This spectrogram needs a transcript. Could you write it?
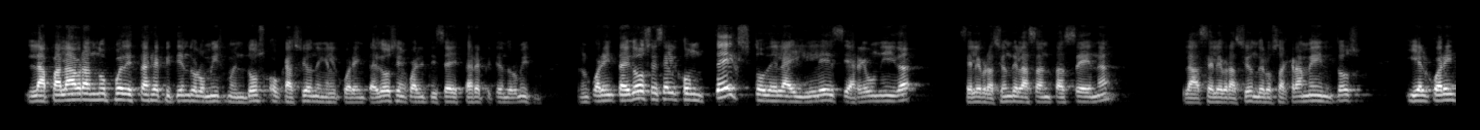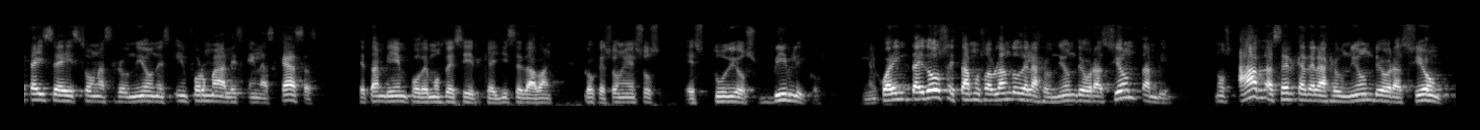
la palabra no puede estar repitiendo lo mismo en dos ocasiones, en el 42 y en el 46 está repitiendo lo mismo. En el 42 es el contexto de la iglesia reunida, celebración de la Santa Cena, la celebración de los sacramentos, y el 46 son las reuniones informales en las casas también podemos decir que allí se daban lo que son esos estudios bíblicos. En el 42 estamos hablando de la reunión de oración también. Nos habla acerca de la reunión de oración.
